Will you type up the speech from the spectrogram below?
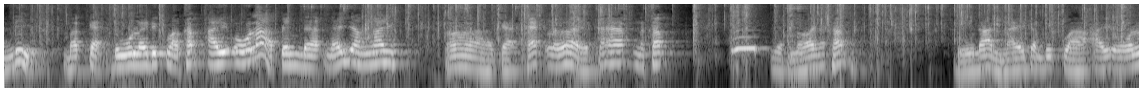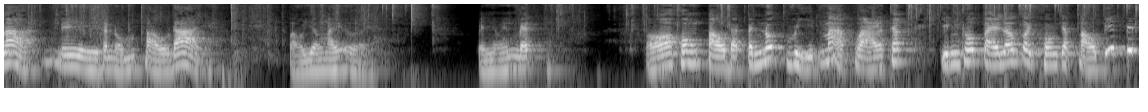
นดี้มาแกะดูเลยดีกว่าครับไอโอล่าเป็นแบบไหนยังไงอ่าแกะแพ็คเลยแป๊บนะครับเรียบร้อยนะครับ ดูด้านในกันดีกว่าไอโอล่านี่ขนมเป่าได้ เป่ายังไงเอ่ย เป็นเม็ดเม็ดอ๋อคงเป่าแบบเป็นนกหวีดมากกว่านะครับ กินเข้าไปแล้วก็คงจะเป่าปิ๊บปิ๊บ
